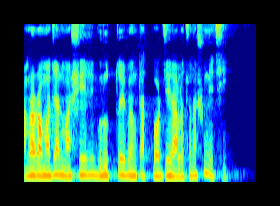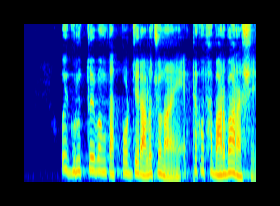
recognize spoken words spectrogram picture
আমরা রমাজান মাসের গুরুত্ব এবং তাৎপর্যের আলোচনা শুনেছি। ওই গুরুত্ব এবং তাৎপর্যের আলোচনায় একটা কথা বারবার আসে,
